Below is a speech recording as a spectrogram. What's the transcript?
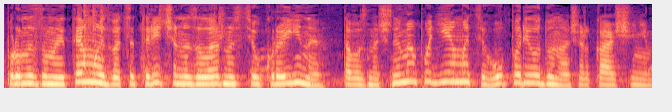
пронизаний темою 20-річчя незалежності України та визначними подіями цього періоду на Черкащині.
